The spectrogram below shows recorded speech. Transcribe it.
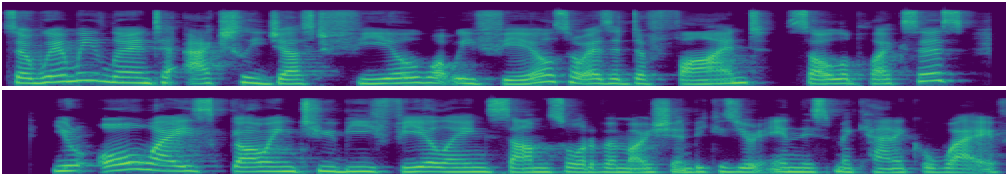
so when we learn to actually just feel what we feel so as a defined solar plexus you're always going to be feeling some sort of emotion because you're in this mechanical wave.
